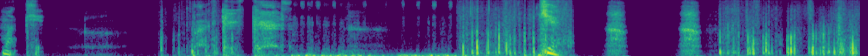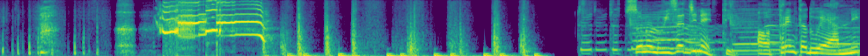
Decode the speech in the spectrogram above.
Ma che... Ma che cazzo? Chi è? Sono Luisa Ginetti, ho 32 anni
